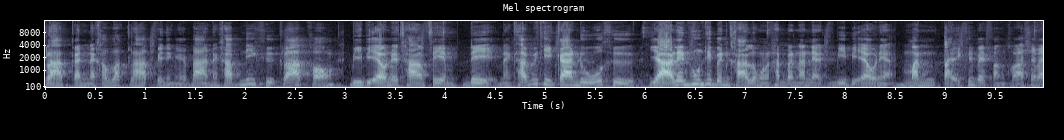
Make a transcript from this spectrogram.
กราฟกันนะครับว่ากราฟเป็นยังไงบ้างนะครับนี่คือกราฟของ BBL ใน time frame day นะครับวิธีการดูก็คืออย่าเล่นหุ้นที่เป็นขาลงนะครับดังนั้นเนี่ย BBL เนี่ยมันไต่ขึ้นไปฝั่งขวาใช่ไหม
